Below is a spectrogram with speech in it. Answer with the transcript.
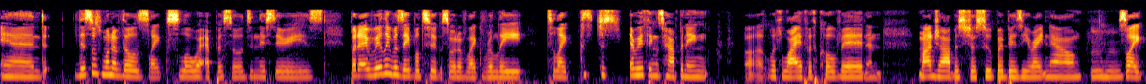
And this was one of those like slower episodes in this series, but I really was able to sort of like relate to like 'cause just everything's happening uh, with life with COVID, and my job is just super busy right now. mm-hmm. So like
